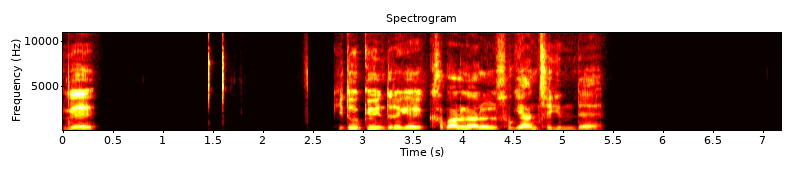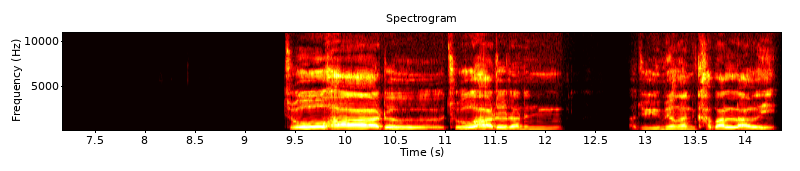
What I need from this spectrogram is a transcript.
이게 기독교인들에게 카발라를 소개한 책인데 조하르 조하르라는 아주 유명한 카발라의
